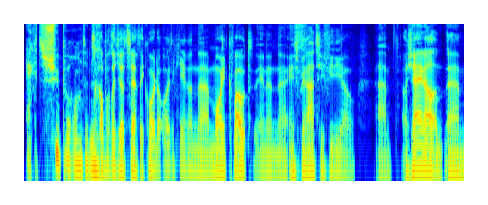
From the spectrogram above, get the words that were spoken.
echt super om te Het doen. is grappig dat je dat zegt. Ik hoorde ooit een keer een eh, mooie quote in een eh, inspiratievideo. Ehm, als, jij al, ehm,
